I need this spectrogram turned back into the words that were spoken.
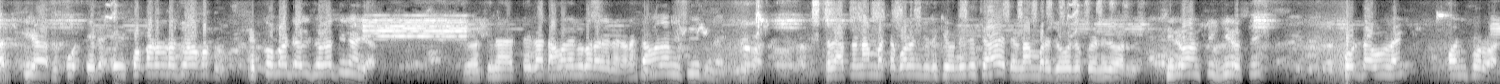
আর টিয়া আছে। এটা এই পকাটলটা জোড়া কত? এই কোকাটেল জোড়া তিন হাজার। জোড়া তিন হাজার টাকা। দামাদামি করা যাবে না নাকি? ঠিক নাই। তবে আপনার নাম্বারটা বলেন যদি কেউ নিতে চায় তাহলে নাম্বারে যোগাযোগ করে নিতে পারবে। Zero one six zero six four double nine one four one.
